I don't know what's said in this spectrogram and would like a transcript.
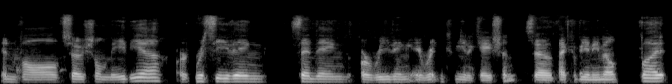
involve social media or receiving, sending, or reading a written communication. So that could be an email. But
